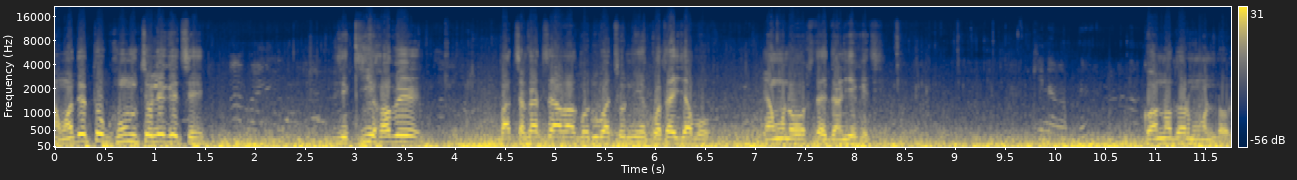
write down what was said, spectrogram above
আমাদের তো ঘুম চলে গেছে। যে কি হবে? বাচ্চা কাচ্চা বা গরু বাছুর নিয়ে কোথায় যাব? এমন অবস্থায় দাঁড়িয়ে গেছি। গণধর মণ্ডল।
